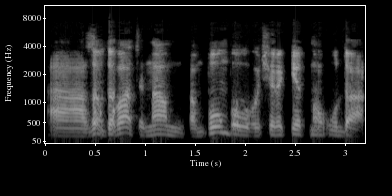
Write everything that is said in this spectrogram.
а, завдавати нам там бомбового чи ракетного удару.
